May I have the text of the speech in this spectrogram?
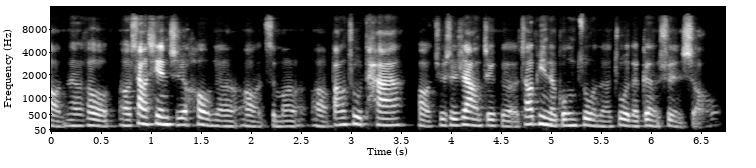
好，然后呃上线之后呢，呃，怎么呃帮助他哦，就是让这个招聘的工作呢做得更顺手。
